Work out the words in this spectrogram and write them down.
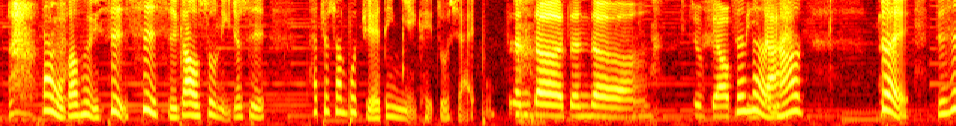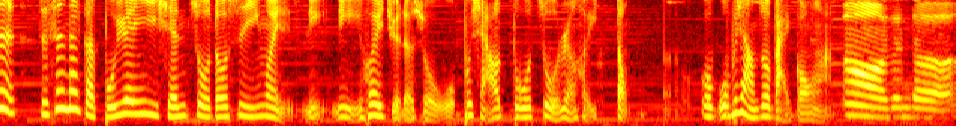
但我告诉你，事事实告诉你，就是他就算不决定，你也可以做下一步。真的，真的，就不要真的。然后，对，只是只是那个不愿意先做，都是因为你你会觉得说，我不想要多做任何一动，我我不想做白工啊。哦，真的。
